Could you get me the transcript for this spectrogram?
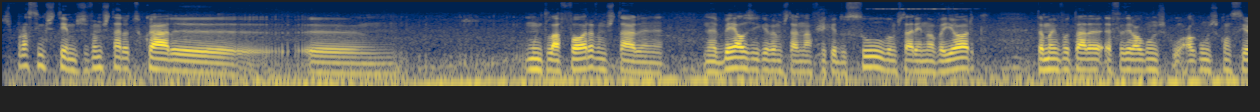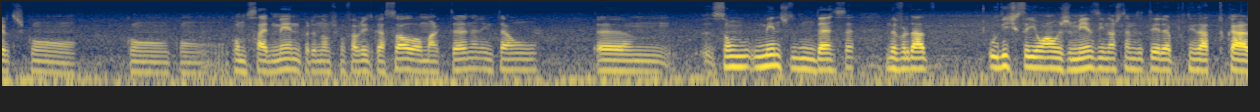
Os próximos tempos vamos estar a tocar uh, uh, muito lá fora, vamos estar na Bélgica, vamos estar na África do Sul, vamos estar em Nova York. Também vou estar a fazer alguns, alguns concertos com, com, com, como sideman para nomes como Fabrício Gassol ou Mark Turner, então um, são momentos de mudança. Na verdade, o disco saiu há uns meses e nós estamos a ter a oportunidade de tocar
